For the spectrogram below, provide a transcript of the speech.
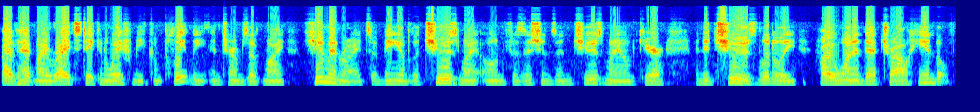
I've had my rights taken away from me completely in terms of my human rights of being able to choose my own physicians and choose my own care and to choose literally how I wanted that trial handled.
